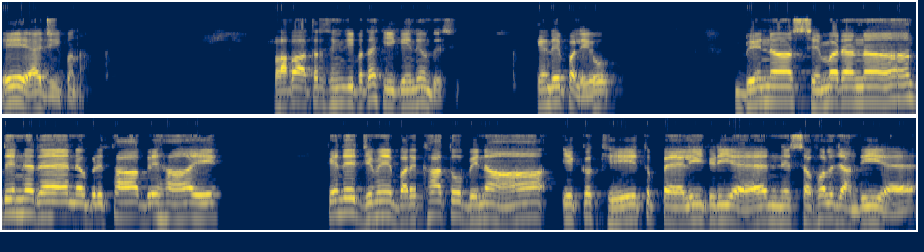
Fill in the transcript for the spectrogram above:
ਇਹ ਹੈ ਜੀਵਨ। ਬਾਬਾ ਅਤਰ ਸਿੰਘ ਜੀ ਪਤਾ ਕੀ ਕਹਿੰਦੇ ਹੁੰਦੇ ਸੀ? ਕਹਿੰਦੇ ਭਲਿਓ ਬਿਨ ਸਿਮਰਨ ਦਿਨ ਰੈਨ ਬ੍ਰਿਥਾ ਬਿਹਾਏ। ਕਹਿੰਦੇ, ਜਿਵੇਂ ਬਰਖਾ ਤੋਂ ਬਿਨਾ ਇੱਕ ਖੇਤ ਪੈਲੀ ਜਿਹੜੀ ਹੈ, ਨਿਸਫਲ ਜਾਂਦੀ ਹੈ।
